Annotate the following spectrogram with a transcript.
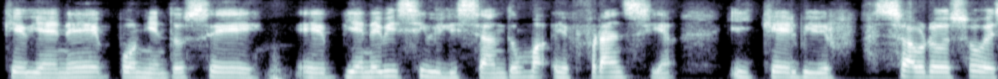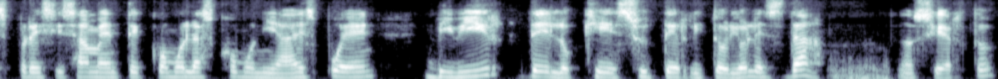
que viene poniéndose, eh, viene visibilizando eh, Francia y que el vivir sabroso es precisamente cómo las comunidades pueden vivir de lo que su territorio les da, ¿no es cierto?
